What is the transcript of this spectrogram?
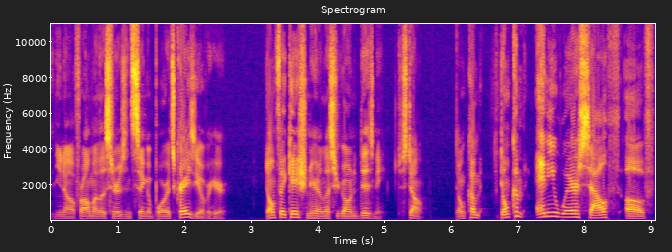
you know, for all my listeners in Singapore, it's crazy over here. Don't vacation here unless you're going to Disney. Just don't. Don't come don't come anywhere south of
